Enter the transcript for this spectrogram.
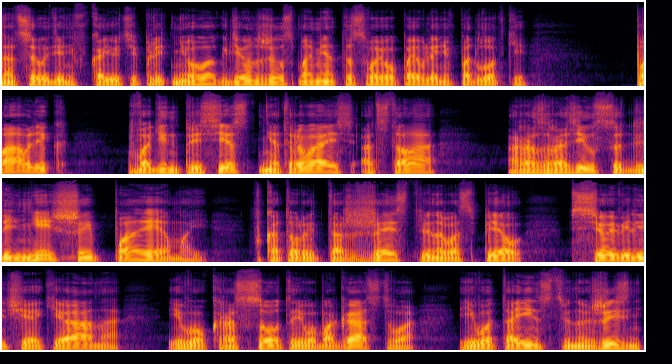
на целый день в каюте Плетнева, где он жил с момента своего появления в подлодке, Павлик в один присест, не отрываясь от стола, разразился длиннейшей поэмой, в которой торжественно воспел все величие океана, его красоты, его богатство, его таинственную жизнь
